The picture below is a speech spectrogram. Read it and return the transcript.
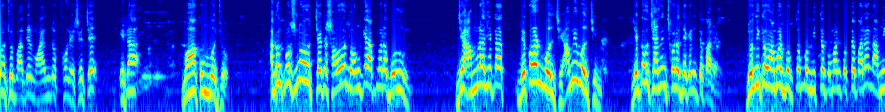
বছর বাদের মহেন্দ্রক্ষণ এসেছে, এটা মহাকুম্ভ যোগ। এখন প্রশ্ন হচ্ছে, একটা সহজ অঙ্কে আপনারা বলুন যে আমরা যেটা রেকর্ড বলছে, আমি বলছি না, যে কেউ চ্যালেঞ্জ করে দেখে নিতে পারেন। যদি কেউ আমার বক্তব্য মিথ্যে প্রমাণ করতে পারেন, আমি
